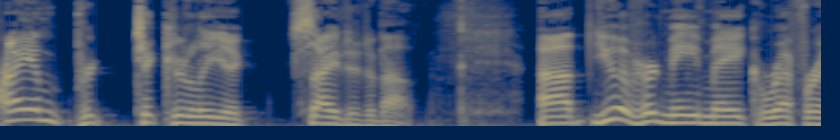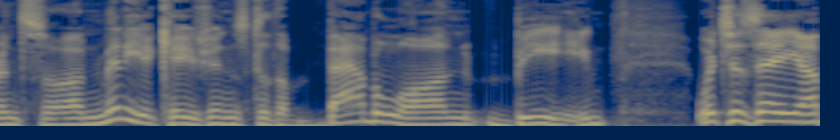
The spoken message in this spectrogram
I am particularly excited about. Uh, you have heard me make reference on many occasions to the Babylon Bee, which is a uh,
